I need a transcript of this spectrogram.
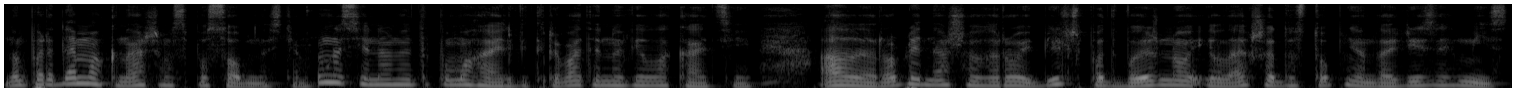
Ну перейдемо к нашим способностям. Способності нам не допомагають відкривати нові локації, але роблять нашого героя більш подвижного і легше доступного до різних місць.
